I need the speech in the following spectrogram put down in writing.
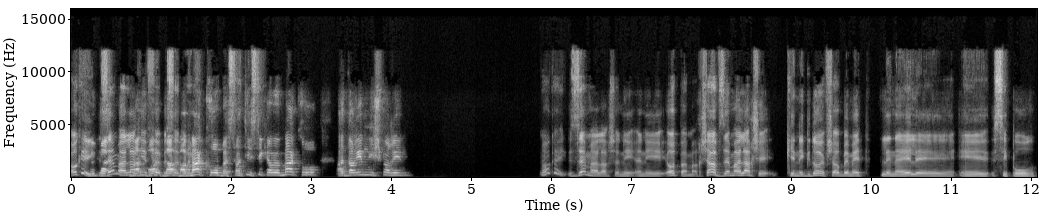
אוקיי, וב- זה מהלך יפה, ב- בסדר. במקרו, בסטטיסטיקה במקרו, הדברים נשמרים. אוקיי, זה מהלך שאני, אני, עוד פעם, עכשיו זה מהלך שכנגדו אפשר באמת לנהל אה, אה, סיפור.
